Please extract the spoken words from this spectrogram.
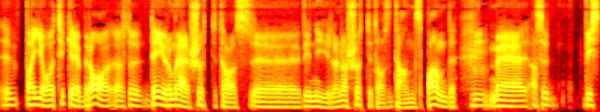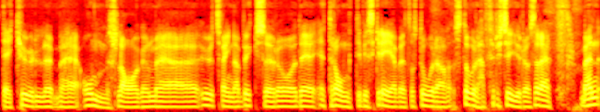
eh, vad jag tycker är bra, alltså, det är ju de här 70-tals eh, vinylerna, 70-tals dansband. Mm. Med, alltså, visst, det är kul med omslagen med utsvängda byxor och det är trångt vid skrevet och stora, stora frisyrer och sådär. Men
